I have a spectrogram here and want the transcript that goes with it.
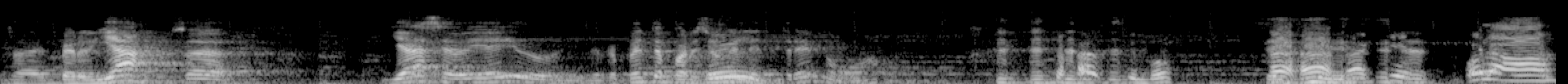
o sea, pero ya, o sea, ya se había ido y de repente apareció Sí. en el entreno. ¿no? Hola.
